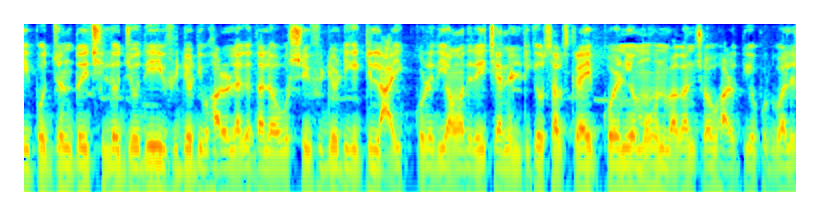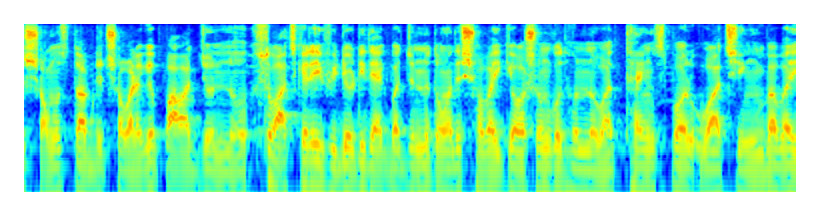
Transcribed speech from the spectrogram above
এই পর্যন্তই ছিল। যদি এই ভিডিওটি ভালো লাগে, তাহলে অবশ্যই ভিডিওটিকে একটি লাইক করে দিও। আমাদের এই চ্যানেলটিকেও সাবস্ক্রাইব করে নিও। মোহনবাগান সহ ভারতীয় ফুটবলের সমস্ত আপডেট সবার আগে পাওয়ার জন্য। সো আজকের এই ভিডিওটি দেখবার জন্য তোমাদের সবাইকে অসংখ্য ধন্যবাদ। Thanks for watching bye bye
